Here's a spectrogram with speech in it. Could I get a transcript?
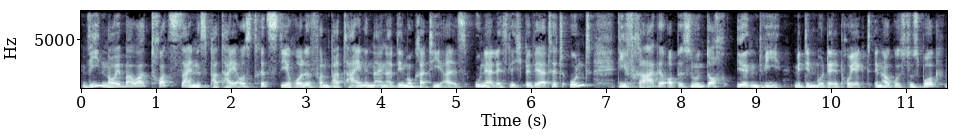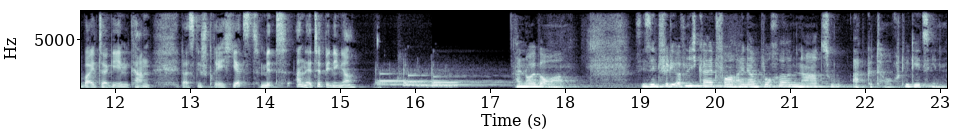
wie Neubauer trotz seines Parteiaustritts die Rolle von Parteien in einer Demokratie als unerlässlich bewertet und die Frage, ob es nun doch irgendwie mit dem Modellprojekt in Augustusburg weitergehen kann. Das Gespräch jetzt mit Annette Binninger. Herr Neubauer, Sie sind für die Öffentlichkeit vor einer Woche nahezu abgetaucht. Wie geht's Ihnen?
